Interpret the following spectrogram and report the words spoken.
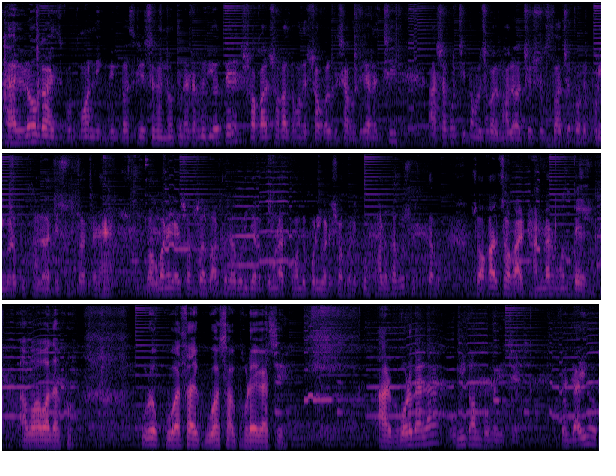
হ্যালো গাইজ গুড মর্নিং রিম্পাস ক্রিয়েশনের নতুন একটা ভিডিওতে সকাল সকাল তোমাদের সকলকে স্বাগত জানাচ্ছি। আশা করছি তোমরা সকাল ভালো আছো, সুস্থ আছো, তোমাদের পরিবারও খুব ভালো আছে, সুস্থ আছে। হ্যাঁ ভগবানের কাছে সবসময় প্রার্থনা করি যেন তোমরা তোমাদের পরিবারের সকলে খুব ভালো থাকো, সুস্থ থাকো। সকাল সকাল ঠান্ডার মধ্যে আবহাওয়া দেখো, পুরো কুয়াশায় কুয়াশা ভরে গেছে। আর ভোরবেলা ভূমিকম্প হয়েছে। তো যাই হোক,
